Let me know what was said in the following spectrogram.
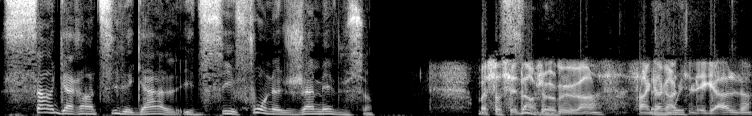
sans garantie légale. Il dit c'est fou, on n'a jamais vu ça. Mais ça, c'est dangereux, hein, sans Ben garantie oui. légale. là.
